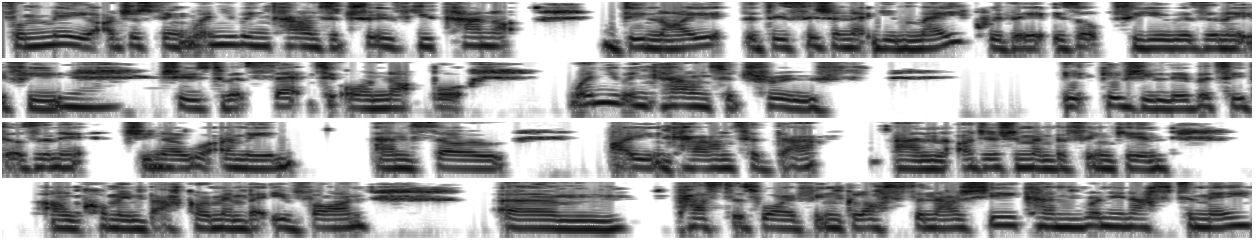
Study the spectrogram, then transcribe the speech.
for me, I just think when you encounter truth, you cannot deny it. The decision that you make with it is up to you, isn't it? If you yeah. choose to accept it or not. But when you encounter truth, it gives you liberty, doesn't it? Do you know what I mean? And so I encountered that and I just remember thinking, I'm coming back. I remember Yvonne, um, pastor's wife in Gloucester now, she came running after me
